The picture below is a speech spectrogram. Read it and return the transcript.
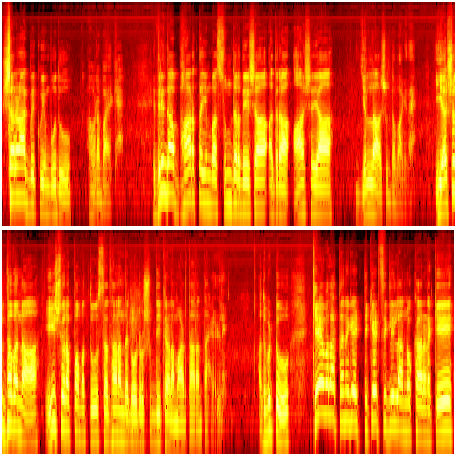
ಶರಣಾಗಬೇಕು ಎಂಬುದು ಅವರ ಬಯಕೆ. ಇದರಿಂದ ಭಾರತ ಎಂಬ ಸುಂದರ ದೇಶ ಅದರ ಆಶಯ ಎಲ್ಲ ಅಶುದ್ಧವಾಗಿದೆ ಈ ಅಶುದ್ಧವನ್ನ ಈಶ್ವರಪ್ಪ ಮತ್ತು ಸದಾನಂದ ಗೌಡರು ಶುದ್ಧೀಕರಣ ಮಾಡ್ತಾರಂತ ಹೇಳಿ. ಅದು ಬಿಟ್ಟು ಕೇವಲ ತನಗೆ ಟಿಕೆಟ್ ಸಿಗ್ಲಿಲ್ಲ ಅನ್ನೋ ಕಾರಣಕ್ಕೆ,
